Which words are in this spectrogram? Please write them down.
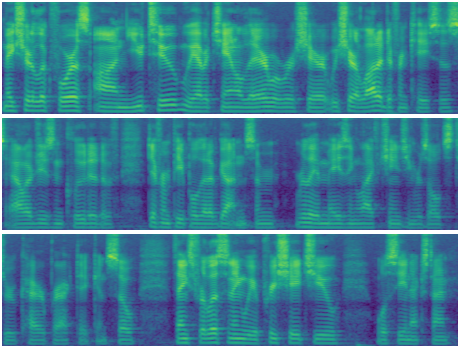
Make sure to look for us on YouTube. We have a channel there where we share we share a lot of different cases, allergies included, of different people that have gotten some really amazing life changing results through chiropractic. And so, thanks for listening. We appreciate you. We'll see you next time.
